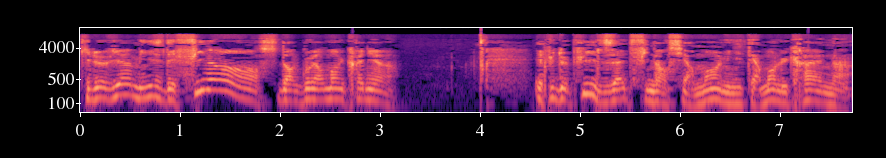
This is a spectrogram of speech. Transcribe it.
qui devient ministre des Finances dans le gouvernement ukrainien. Et puis depuis, ils aident financièrement et militairement l'Ukraine.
